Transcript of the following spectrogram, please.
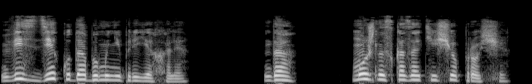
везде, куда бы мы ни приехали. Да, можно сказать еще проще.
